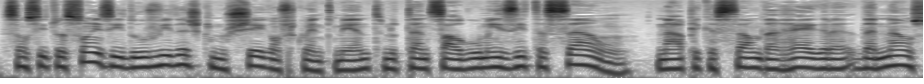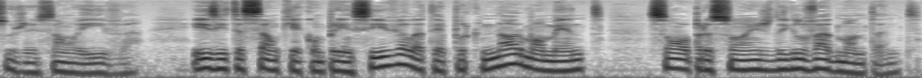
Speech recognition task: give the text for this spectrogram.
São situações e dúvidas que nos chegam frequentemente, notando-se alguma hesitação na aplicação da regra da não sujeição a IVA. Hesitação que é compreensível, até porque normalmente são operações de elevado montante.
